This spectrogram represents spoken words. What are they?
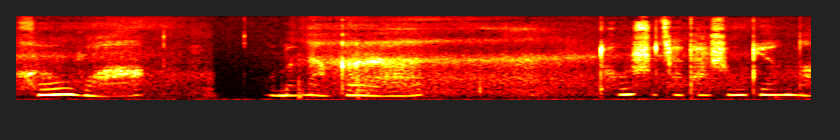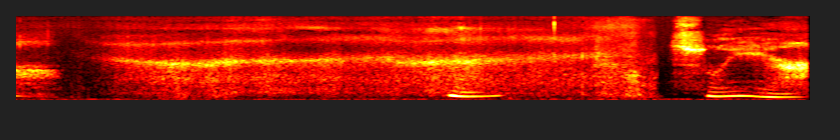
和我，我们两个人同时在他身边呢。嗯，所以啊，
